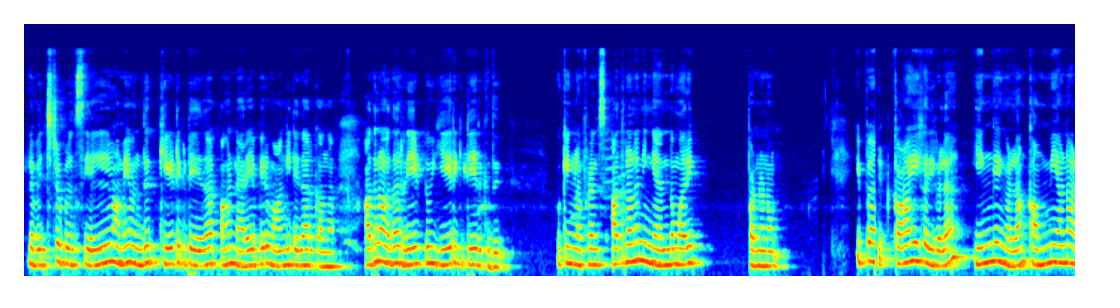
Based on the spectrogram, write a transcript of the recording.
இல்லை வெஜிடபிள்ஸ் எல்லாமே வந்து கேட்டுக்கிட்டே தான் இருப்பாங்க. நிறைய பேர் வாங்கிட்டே தான் இருக்காங்க. அதனால தான் ரேட்டும் ஏறிக்கிட்டே இருக்குது. ஓகேங்களா ஃப்ரெண்ட்ஸ் அதனால் நீங்கள் அந்த மாதிரி பண்ணணும். இப்போ காய்கறிகளை எங்கெங்கெல்லாம் கம்மியான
